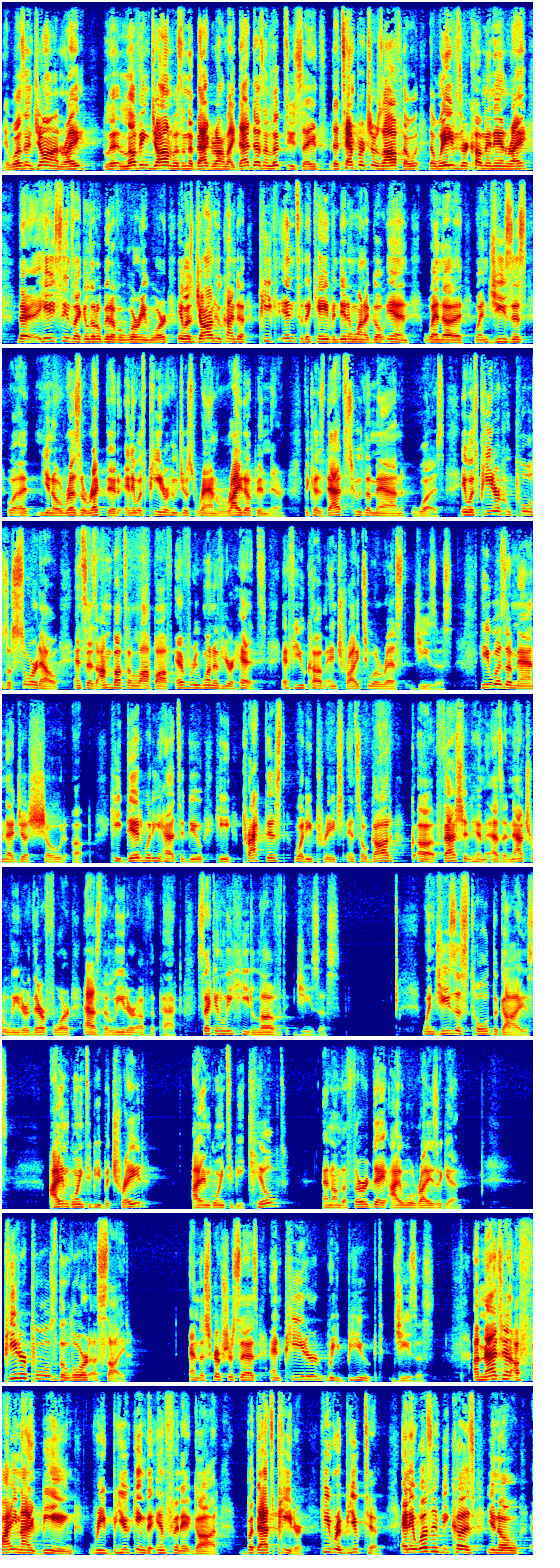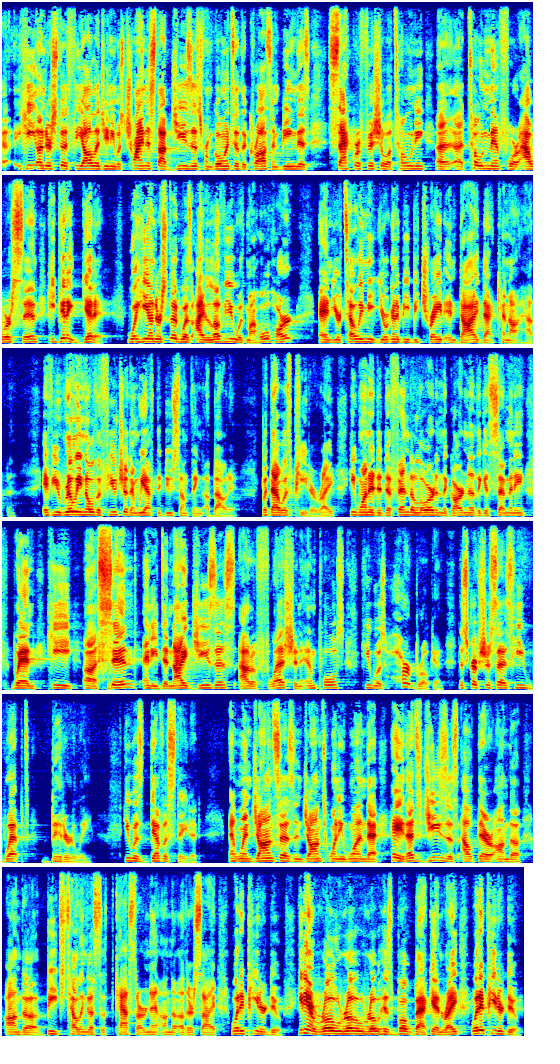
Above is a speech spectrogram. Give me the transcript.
It wasn't John, right? Loving John was in the background, like that doesn't look too safe. The temperature's off, the, the waves are coming in, right? There, he seems like a little bit of a worry war. It was John who kind of peeked into the cave and didn't want to go in when, uh, when Jesus, uh, you know, resurrected. And it was Peter who just ran right up in there because that's who the man was. It was Peter who pulls a sword out and says, I'm about to lop off every one of your heads if you come and try to arrest Jesus. He was a man that just showed up. He did what he had to do. He practiced what he preached. And so God uh, fashioned him as a natural leader, therefore, as the leader of the pack. Secondly, he loved Jesus. When Jesus told the guys, I am going to be betrayed, I am going to be killed, and on the third day I will rise again. Peter pulls the Lord aside, and the scripture says, and Peter rebuked Jesus. Imagine a finite being rebuking the infinite God, but that's Peter. He rebuked him. And it wasn't because, you know, uh, he understood theology and he was trying to stop Jesus from going to the cross and being this sacrificial atoning, uh, atonement for our sin. He didn't get it. What he understood was, I love you with my whole heart, and you're telling me you're going to be betrayed and die. That cannot happen. If you really know the future, then we have to do something about it. But that was Peter, right? He wanted to defend the Lord in the Garden of the Gethsemane when he uh, sinned and he denied Jesus out of flesh and impulse. He was heartbroken. The scripture says he wept bitterly, he was devastated. And when John says in John 21 that, hey, that's Jesus out there on the, on the beach telling us to cast our net on the other side, what did Peter do? He didn't row, row, row his boat back in, right? What did Peter do?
